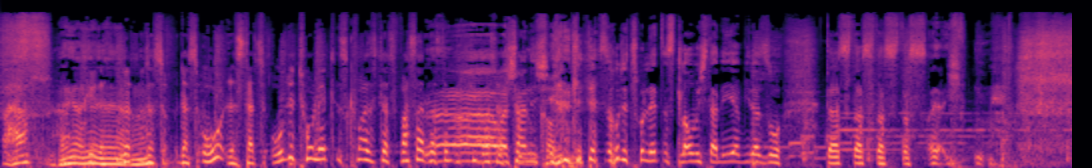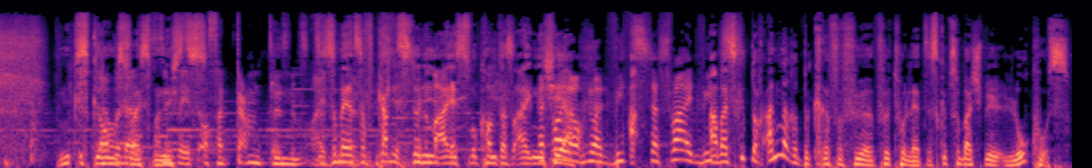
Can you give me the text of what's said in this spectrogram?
Aha. Ja, ja, okay, ja, ja, ja. das, das, das, O- das, das ohne Toilette ist quasi das Wasser, das dann auf die Ah, wahrscheinlich. kommt. Das de Toilette ist, glaube ich, dann eher wieder so, dass das, das, das, äh, ich, nix Genaues weiß man sind nicht. wir jetzt auf verdammt dünnem Eis. Da sind wir jetzt auf ganz dünnem Eis. Wo kommt das eigentlich Das war ja her? auch nur ein Witz. Das war ein Witz. Aber es gibt noch andere Begriffe für, für Toilette. Es gibt zum Beispiel Locus.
